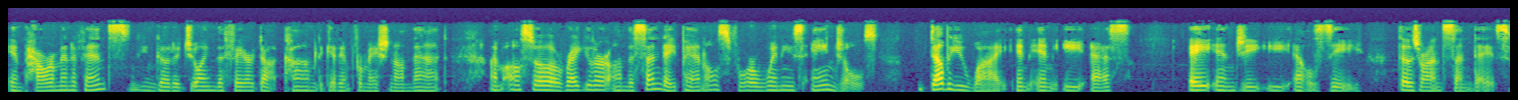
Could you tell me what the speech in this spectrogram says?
empowerment events. You can go to jointhefair.com to get information on that. I'm also a regular on the Sunday panels for Winnie's Angels, W Y N N E S A N G E L Z. Those are on Sundays.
